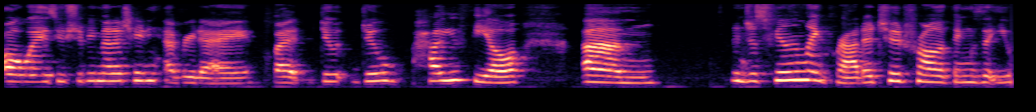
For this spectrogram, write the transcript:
always you should be meditating every day but do do how you feel um and just feeling like gratitude for all the things that you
